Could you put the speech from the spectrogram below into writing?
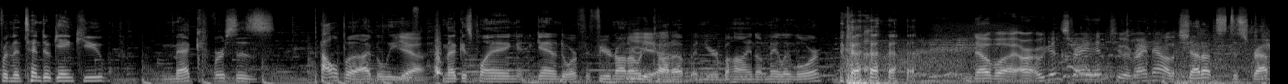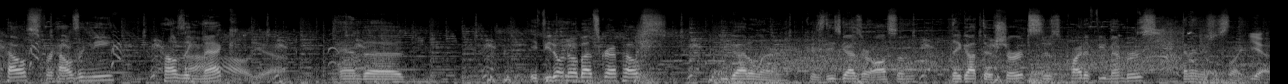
for Nintendo GameCube. Mekk versus Palpa, I believe. Yeah. Mekk is playing Ganondorf if you're not already Yeah. caught up and you're behind on Melee lore. No, but are, we getting straight into it right now? Shoutouts to Scrap House for housing me, housing Mekk. Oh, yeah. And uh, if you don't know about Scrap House, you gotta learn because these guys are awesome. They got their shirts. There's quite a few members, and then it's just like, Yeah.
